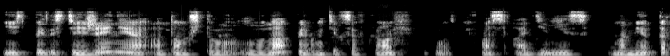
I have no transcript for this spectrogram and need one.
есть предостережение о том, что Луна превратится в кровь. Вот как раз один из моментов,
